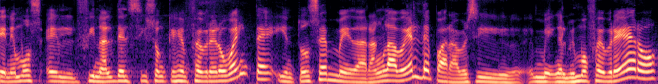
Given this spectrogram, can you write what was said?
Tenemos el final del season que es en febrero 20 y entonces me darán la verde para ver si en el mismo febrero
